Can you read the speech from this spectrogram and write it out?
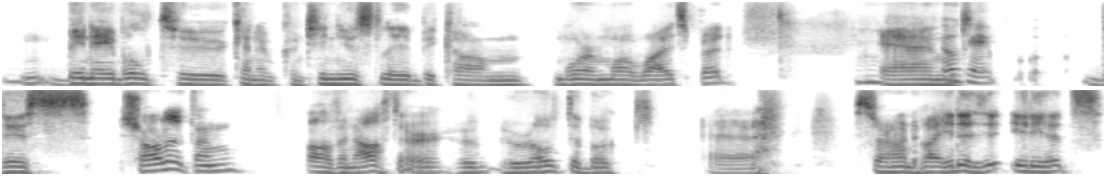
been able to kind of continuously become more and more widespread. Mm-hmm. And okay. this charlatan of an author who, who wrote the book uh, surrounded by idiots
